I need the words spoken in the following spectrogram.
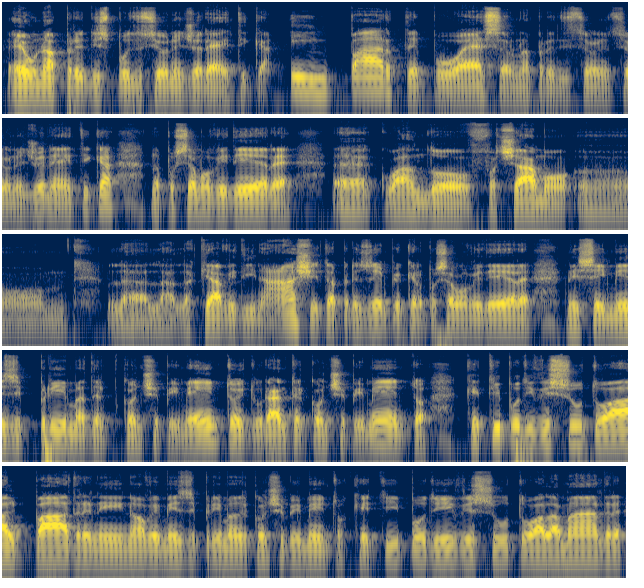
è una predisposizione genetica, in parte può essere una predisposizione genetica, la possiamo vedere eh, quando facciamo eh, la, la, la, chiave di nascita, per esempio, che la possiamo vedere nei sei mesi prima del concepimento e durante il concepimento, che tipo di vissuto ha il padre nei nove mesi prima del concepimento, che tipo di vissuto ha la madre madre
